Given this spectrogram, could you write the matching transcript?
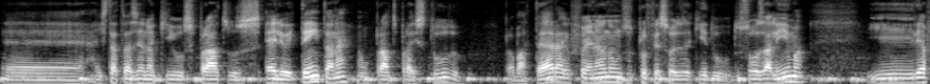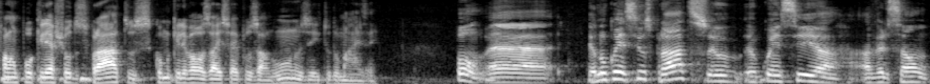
É, a gente está trazendo aqui os pratos L80, né? É um prato para estudo, para batera. E o Fernando é um dos professores aqui do, do Souza Lima. E ele ia falar um pouco o que ele achou dos pratos, como que ele vai usar isso aí para os alunos e tudo mais aí. Bom, é, eu não conhecia os pratos, eu, eu conhecia a versão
